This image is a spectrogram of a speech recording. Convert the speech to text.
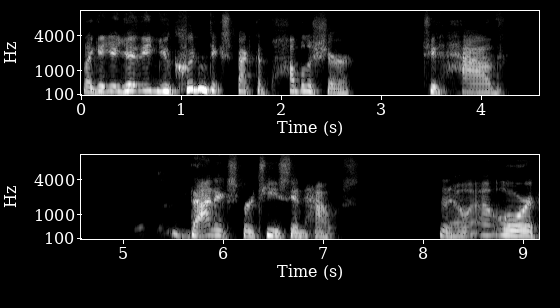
Like you, you, you couldn't expect a publisher to have that expertise in-house. You know, uh, or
